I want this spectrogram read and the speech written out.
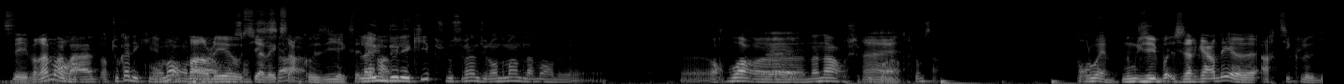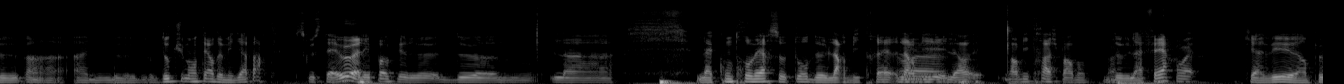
C'est vraiment. Ah bah, en tout cas, dès qu'il est on mort, en on a parlait aussi avec ça. Sarkozy, etc. La une de l'équipe, je me souviens du lendemain de la mort de. euh, au revoir, euh, Ouais. Nanar, je sais plus quoi, un truc comme ça. Pour l'OM. Donc j'ai regardé euh, article de, enfin, le, le documentaire de Mediapart, parce que c'était eux à l'époque de, de, euh, la, la controverse autour de Ouais. l'arbitrage pardon, Ouais. de l'affaire, Ouais. qui avait un peu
